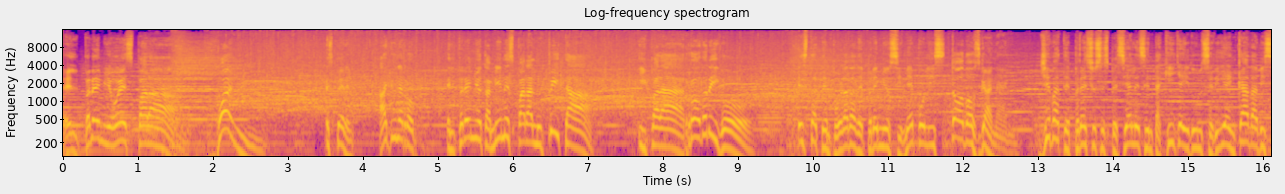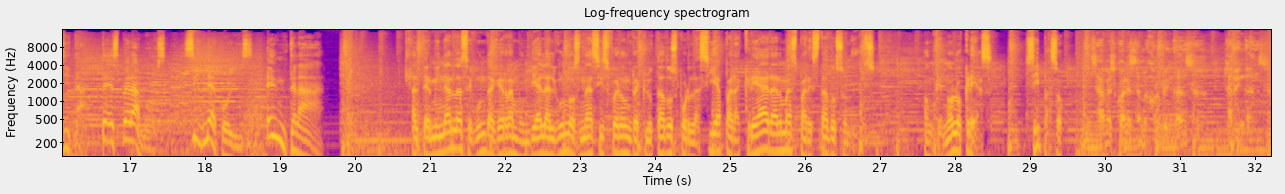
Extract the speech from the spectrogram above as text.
El premio es para Juan. Esperen, hay un error. El premio también es para Lupita y para Rodrigo. Esta temporada de premios Cinépolis todos ganan. Llévate precios especiales en taquilla y dulcería en cada visita. Te esperamos. Cinépolis, entra. Al terminar la Segunda Guerra Mundial, algunos nazis fueron reclutados por la CIA para crear armas para Estados Unidos. Aunque no lo creas, sí pasó. ¿Sabes cuál es la mejor venganza? La venganza.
